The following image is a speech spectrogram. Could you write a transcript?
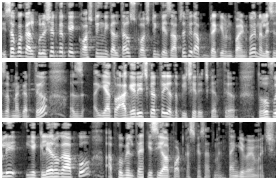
इस सब का कैलकुलेशन करके एक कॉस्टिंग निकलता है, उस कॉस्टिंग के हिसाब से फिर आप ब्रेक इवन पॉइंट को एनालिसिस अपना करते हो या तो आगे रीच करते हो या तो पीछे रीच करते हो। तो होपफुली ये क्लियर होगा आपको। आपको मिलते हैं किसी और पॉडकास्ट के साथ में। थैंक यू वेरी मच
